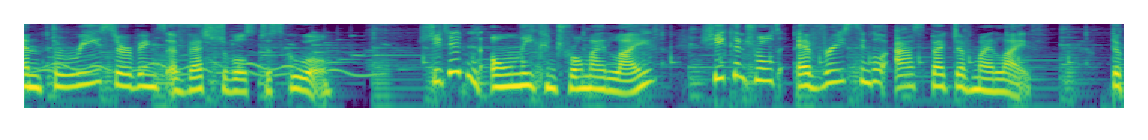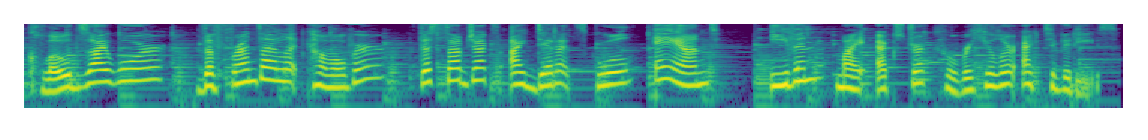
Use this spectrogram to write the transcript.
and three servings of vegetables to school. She didn't only control my life, she controlled every single aspect of my life the clothes I wore, the friends I let come over, the subjects I did at school, and even my extracurricular activities.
